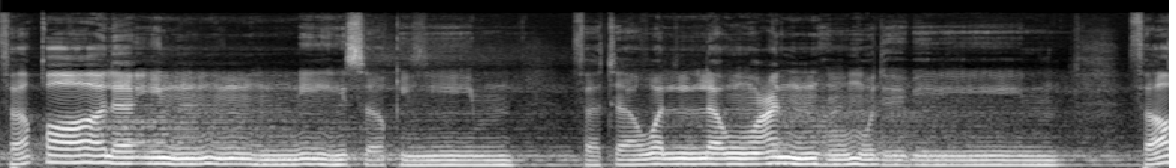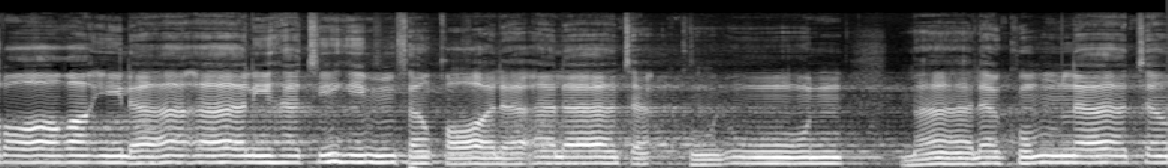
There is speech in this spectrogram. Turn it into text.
فقال إني سقيم فتولوا عنه مدبرين. فراغ إلى آلهتهم فقال ألا تأكلون. ما لكم لا تنطقون.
